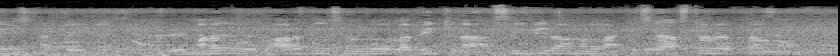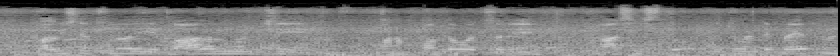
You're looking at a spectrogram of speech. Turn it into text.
చేసినట్లయితే మనకు భారతదేశంలో లభించిన సివి రామన్ లాంటి శాస్త్రవేత్తలను భవిష్యత్తులో ఈ బాలల నుంచి మనం పొందవచ్చని ఆశిస్తూ ఇటువంటి ప్రయత్నం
